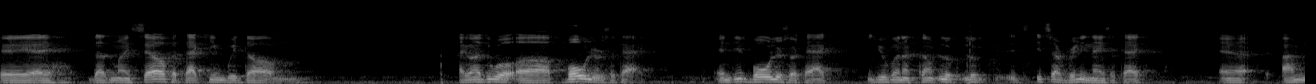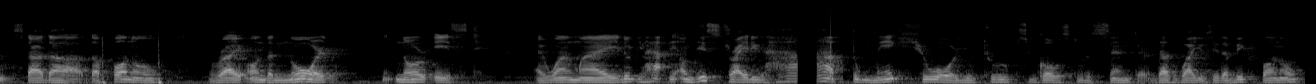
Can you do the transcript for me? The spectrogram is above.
Uh, that's myself attacking with um I'm gonna do a, a bowlers attack. And this bowlers attack you're gonna come look look it's, it's a really nice attack. Uh, I'm start the, the funnel right on the north northeast. I want my look you have on this stride you have have to make sure your troops goes to the center. That's why you see the big funnel.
